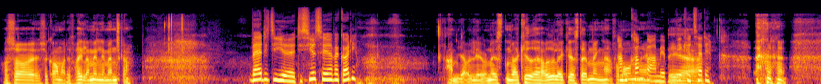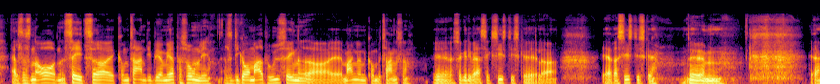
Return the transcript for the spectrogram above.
og så, øh, så kommer det fra helt almindelige mennesker. Hvad er det, de, de siger til jer? Hvad gør de? Jamen, jeg vil jo næsten være ked af at ødelægge stemningen her for Jamen, morgenen. kom bare med dem, Det vi kan er- tage det. altså sådan overordnet set, så øh, kommentarerne de bliver mere personlige. Altså de går meget på udseendet og øh, manglende kompetencer. Øh, så kan de være sexistiske eller ja, racistiske. Øhm, ja.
